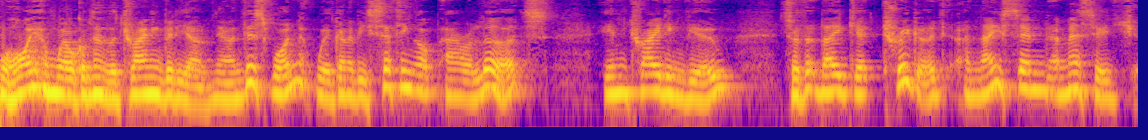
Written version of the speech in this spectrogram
Well, hi and welcome to the training video. Now in this one, we're going to be setting up our alerts in TradingView so that they get triggered and they send a message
